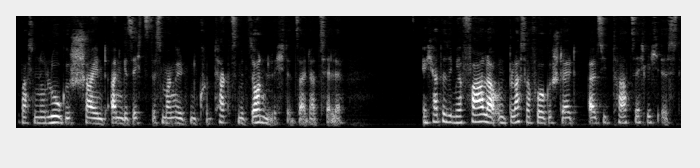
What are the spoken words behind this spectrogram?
was nur logisch scheint angesichts des mangelnden Kontakts mit Sonnenlicht in seiner Zelle. Ich hatte sie mir fahler und blasser vorgestellt, als sie tatsächlich ist.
